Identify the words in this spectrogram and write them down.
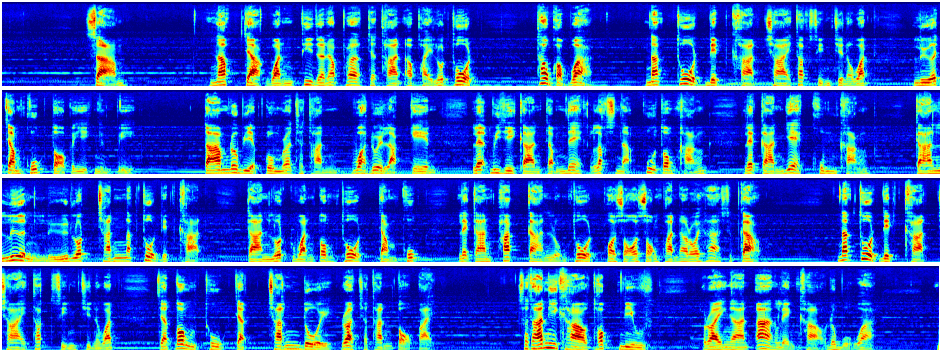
3. นับจากวันที่ได้รับพระราชทานอภัยลดโทษ เท่ากับว่า นักโทษเด็ดขาดชายทักษิณชินวัตรเหลือจำคุกต่อไปอีกหนึ่งปี ตามระเบียบกรมราชทัณฑ์ว่าด้วยหลักเกณฑ์ และวิธีการจำแนกลักษณะผู้ต้องขัง และการแยกคุมขัง การเลื่อนหรือลดชั้นนักโทษเด็ดขาด การลดวันต้องโทษจำคุก และการพักการลงโทษ พศ 2559 นักโทษเด็ดขาดชายทักษิณชินวัตรจะต้องถูกจัดชั้นโดยราชทันต่อไป สถานีข่าวท็อปนิวส์รายงานอ้างแหล่งข่าวระบุว่า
